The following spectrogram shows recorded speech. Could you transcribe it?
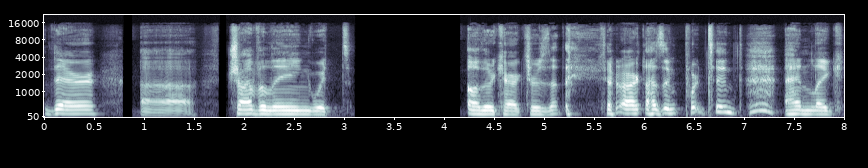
there uh traveling with other characters that, that aren't as important. And like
